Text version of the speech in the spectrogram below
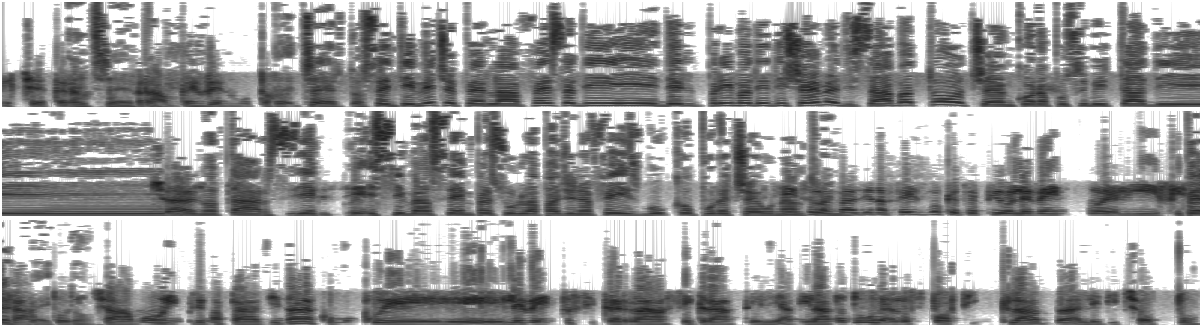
eccetera. Eh certo. Sarà un benvenuto. Eh, certo. Senti, invece per la festa di, del primo di dicembre, di sabato, c'è ancora possibilità di certo, prenotarsi e, e, si va sempre sulla pagina Facebook oppure c'è un altro... Sulla pagina Facebook è proprio l'evento è lì fissato, Perfetto. diciamo, in prima pagina. Comunque l'evento si terrà a Segrate a Milano 2 allo Sporting Club alle 18.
